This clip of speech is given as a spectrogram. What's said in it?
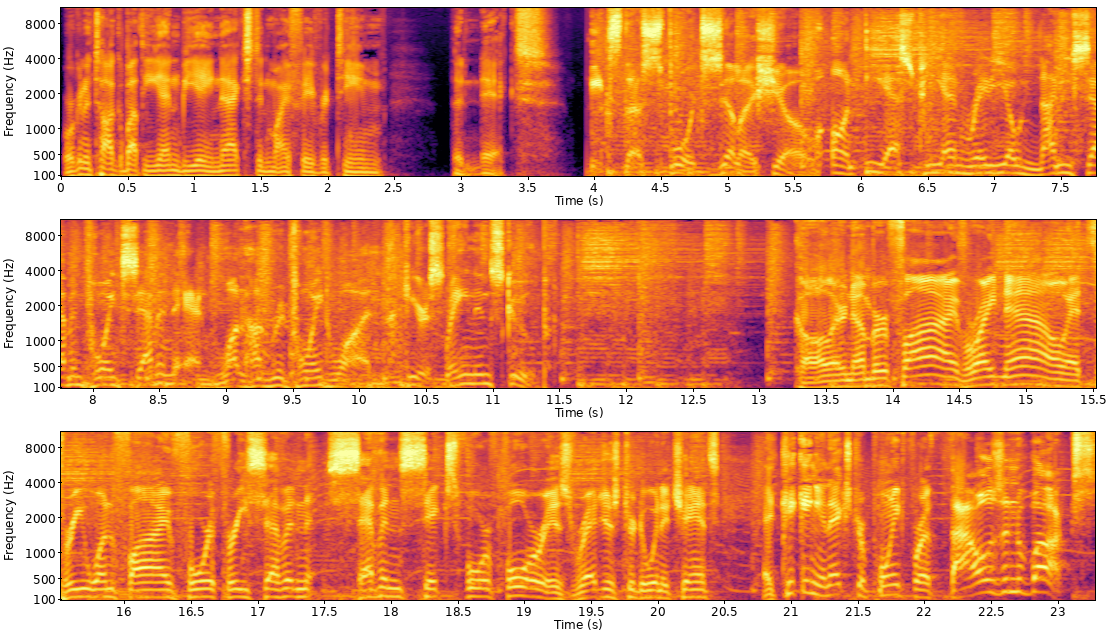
We're going to talk about the NBA next and my favorite team, the Knicks. It's the Sportszilla Show on ESPN Radio 97.7 and 100.1. Here's Rain and Scoop. Caller number five right now at 315 437 7644 is registered to win a chance at kicking an extra point for a thousand bucks.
